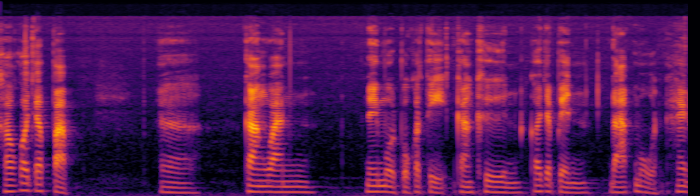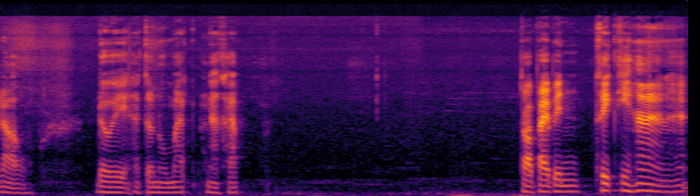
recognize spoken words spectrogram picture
เขาก็จะปรับกลางวันในโหมดปกติกลางคืนก็จะเป็นดาร์กโหมดให้เราโดยอัตโนมัตินะครับ ต่อไปเป็นทริคที่ 5 นะฮะ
